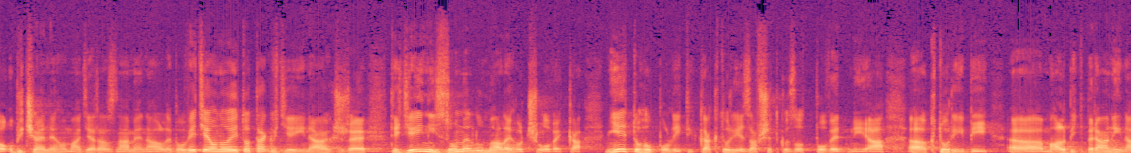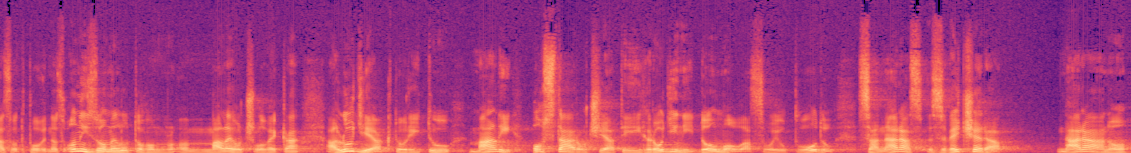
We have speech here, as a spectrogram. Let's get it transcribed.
obyčajného Maďara znamená. Lebo viete, ono je to tak v dejinách, že tie dejiny zomelú malého človeka. Nie je toho politika, ktorý je za všetko zodpovedný a, ktorý by mal byť brány na zodpovednosť. Oni zomelú toho malého človeka a ľudia, ktorí tu mali postáročia tie ich rodiny, domov a svoju pôdu, sa naraz z večera na ráno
